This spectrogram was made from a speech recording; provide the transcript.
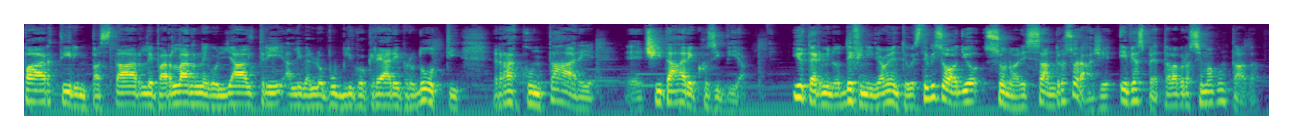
parti, rimpastarle, parlarne con gli altri a livello pubblico, creare prodotti, raccontare, eh, citare e così via. Io termino definitivamente questo episodio, sono Alessandro Sorace e vi aspetto alla prossima puntata.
